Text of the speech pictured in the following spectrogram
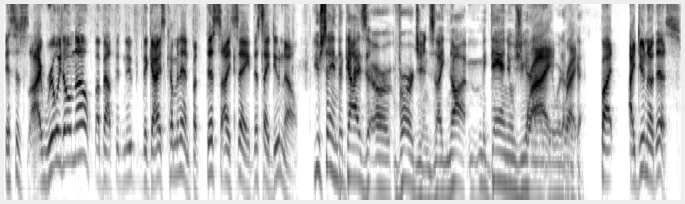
This is I really don't know about the new the guys coming in, but this I say, this I do know. You're saying the guys that are virgins, like not McDaniel's, you Right, or whatever. right. Okay. But I do know this.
